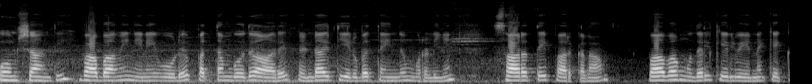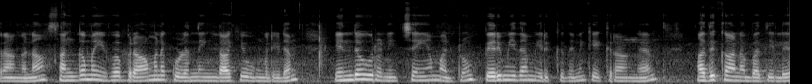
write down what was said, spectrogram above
ஓம் சாந்தி. பாபாவின் நினைவோடு பத்தொம்போது ஆறு ரெண்டாயிரத்தி இருபத்தைந்து முரளியின் சாரத்தை பார்க்கலாம். பாபா முதல் கேள்வி என்ன கேட்குறாங்கன்னா சங்கம யுக பிராமண குழந்தைங்களாகி உங்களிடம் எந்த ஒரு நிச்சயம் மற்றும் பெருமிதம் இருக்குதுன்னு கேட்குறாங்க. அதுக்கான பதில்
